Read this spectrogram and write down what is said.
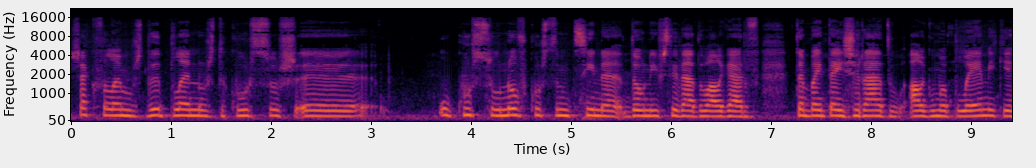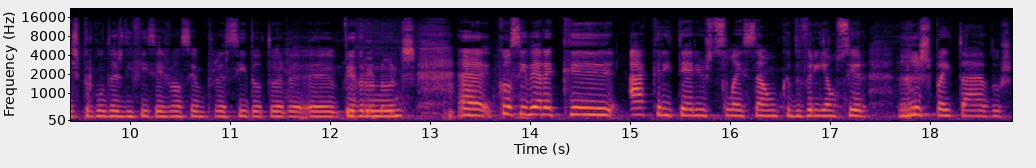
Já que falamos de planos de cursos, uh o curso, o novo curso de medicina da Universidade do Algarve também tem gerado alguma polémica e as perguntas difíceis vão sempre para si, doutor uh, Pedro Nunes. Uh, considera que há critérios de seleção que deveriam ser respeitados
